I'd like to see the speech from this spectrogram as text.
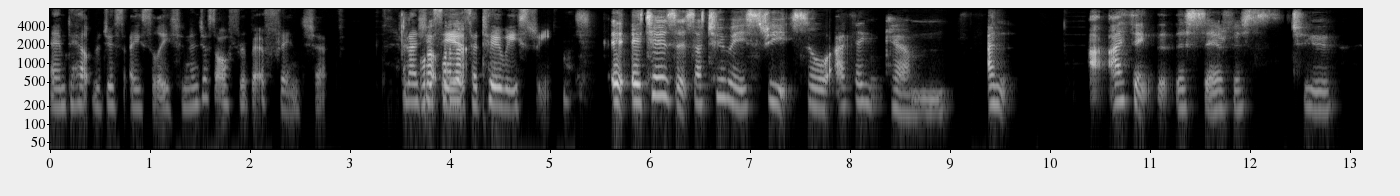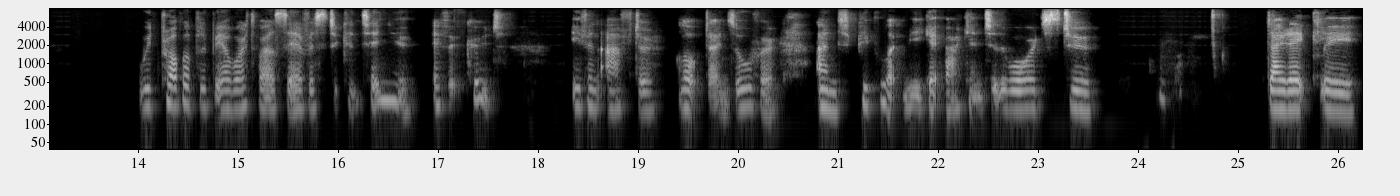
um, to help reduce isolation and just offer a bit of friendship. And as you well, say, well, it's a two way street. It, it is, it's a two way street. So I think, um, and I think that this service to would probably be a worthwhile service to continue if it could, even after lockdown's over, and people like me get back into the wards to directly,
